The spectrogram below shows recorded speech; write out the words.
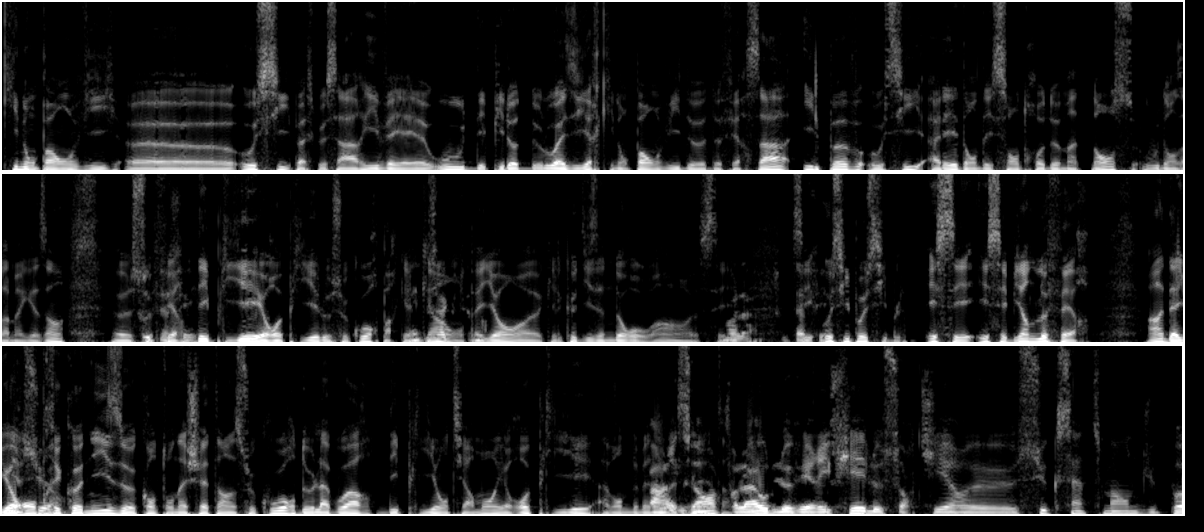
qui n'ont pas envie euh, aussi, parce que ça arrive, et, ou des pilotes de loisirs qui n'ont pas envie de, de, faire ça, ils peuvent aussi aller dans des centres de maintenance ou dans un magasin euh, se faire déplier et replier le secours par quelqu'un en payant euh, quelques dizaines d'euros. Hein. C'est aussi possible. Et c'est bien de le faire. Hein. D'ailleurs, on préconise quand on achète un secours de l'avoir déplié entièrement et replié avant de le mettre par dans la exemple, là, ou de le vérifier, de le sortir succinctement du pot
